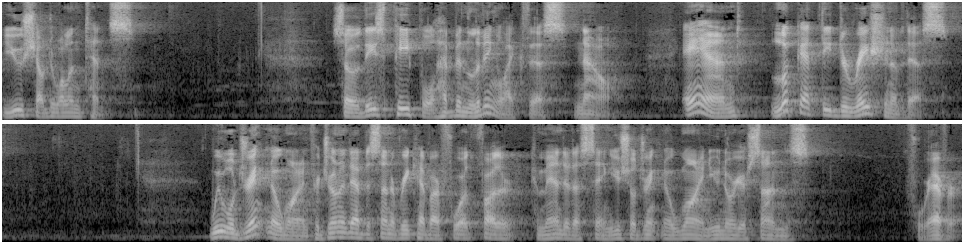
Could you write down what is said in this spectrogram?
you shall dwell in tents. So these people have been living like this now. And look at the duration of this. We will drink no wine, for Jonadab the son of Rechab, our father, commanded us, saying, You shall drink no wine, you nor your sons, forever.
